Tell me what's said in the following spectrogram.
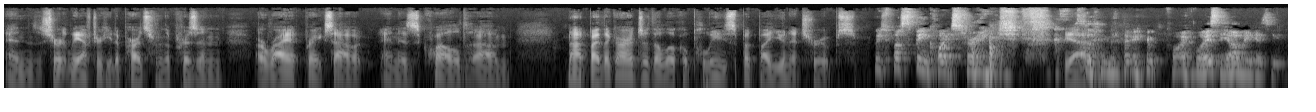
And shortly after he departs from the prison, a riot breaks out and is quelled um, not by the guards or the local police, but by unit troops. which must have been quite strange. Yeah. why, why is the army getting?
